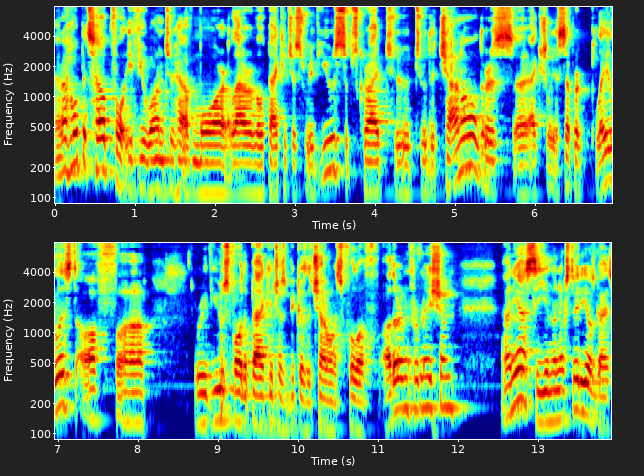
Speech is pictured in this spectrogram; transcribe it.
and I hope it's helpful if you want to have more Laravel packages reviews, subscribe to, to the channel. There's uh, actually a separate playlist of uh, reviews for the packages because the channel is full of other information. And yeah, see you in the next videos, guys.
